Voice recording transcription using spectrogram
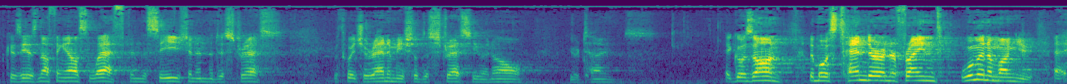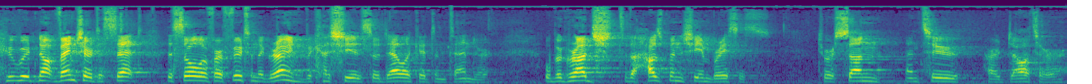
because he has nothing else left in the siege and in the distress with which your enemy shall distress you in all your towns. It goes on, the most tender and refined woman among you, uh, who would not venture to set the sole of her foot on the ground because she is so delicate and tender, will begrudge to the husband she embraces, to her son and to her daughter,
